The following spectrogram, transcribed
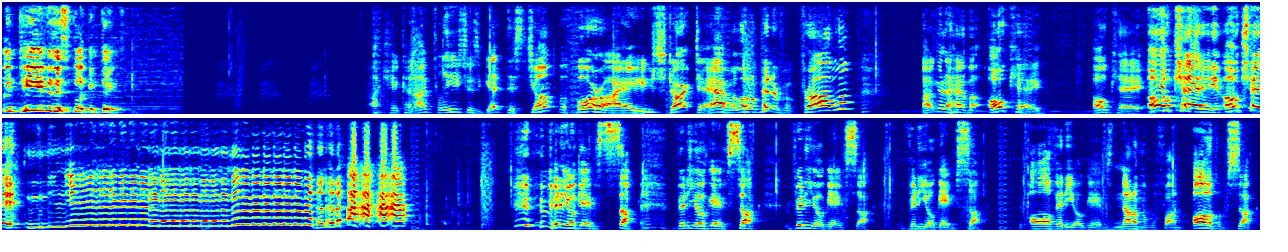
I pee into this fucking thing! Okay, can I please just get this jump before I start to have a little bit of a problem? I'm gonna have a okay, okay, okay, okay. Video games suck. Video games suck. Video games suck. Video games suck. All video games, none of them are fun. All of them suck.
